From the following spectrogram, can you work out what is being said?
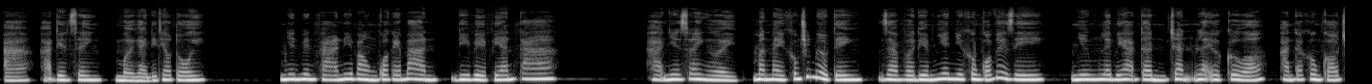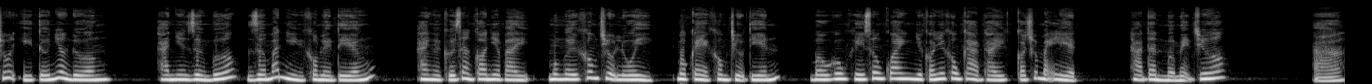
À Hạ Tiên Sinh, mời ngài đi theo tôi. Nhân viên phá đi vòng qua cái bàn, Đi về phía hắn ta. Hạ nhiên xoay người, Mặt mày không chút biểu tình, Giả vờ điềm nhiên như không có việc gì. Nhưng lại bị Hạ Tần chặn lại ở cửa, Hắn ta không có chút ý tứ nhường đường. Hạ nhiên dừng bước Giữa mắt nhìn không lên tiếng. Hai người cứ giằng co như vậy, Một người không chịu lùi, Một kẻ không chịu tiến. Bầu không khí xung quanh như có như không cảm thấy có chút mạnh liệt. Hạ Tần mở miệng trước. À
